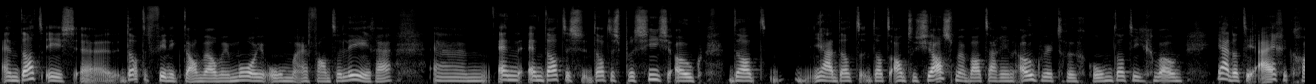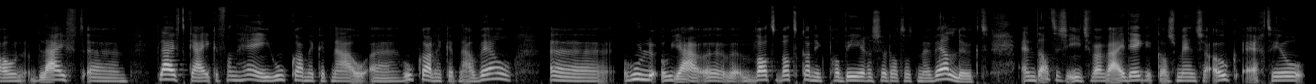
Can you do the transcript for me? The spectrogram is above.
En dat, is, uh, dat vind ik dan wel weer mooi om ervan te leren. Um, en en dat, is, dat is precies ook dat, ja, dat, dat enthousiasme wat daarin ook weer terugkomt. Dat hij gewoon, ja, dat hij eigenlijk gewoon blijft, uh, blijft kijken van hé, hey, hoe kan ik het nou, uh, hoe kan ik het nou wel uh, hoe, ja, uh, wat, wat kan ik proberen zodat het me wel lukt? En dat is iets waar wij, denk ik, als mensen ook echt heel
